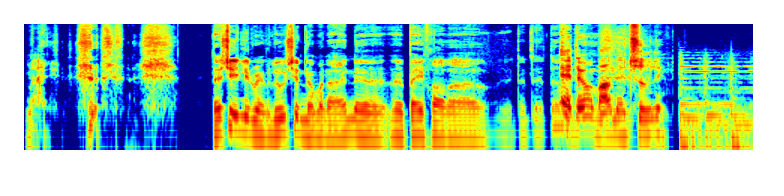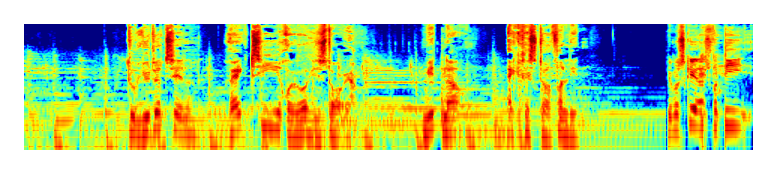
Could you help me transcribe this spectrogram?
Nej. Der er egentlig Revolution nummer 9 øh, bagfra var... Det, det, det, Ja, det var meget mere tydeligt. Du lytter til Rigtige Røverhistorier. Mit navn er Christoffer Lind. Det er måske også fordi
